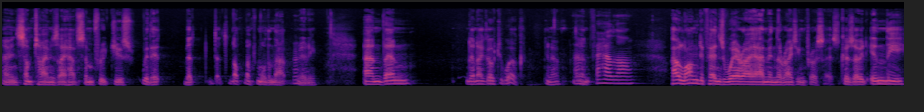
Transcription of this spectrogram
I mean, sometimes I have some fruit juice with it, but that's not much more than that, Mm-hmm. really. And then, then I go to work, you know. Um, and for how long? how long depends where I am in the writing process. Because I mean, in the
